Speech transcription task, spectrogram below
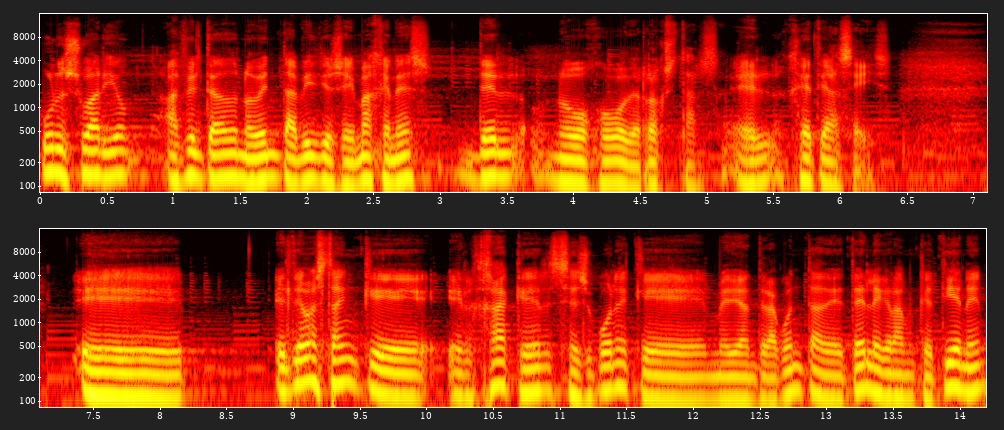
un usuario ha filtrado 90 vídeos e imágenes del nuevo juego de Rockstars, el GTA 6. Eh, el tema está en que el hacker se supone que mediante la cuenta de Telegram que tiene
